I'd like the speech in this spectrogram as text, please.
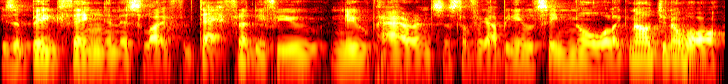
is a big thing in this life definitely for you new parents and stuff like that being able to say no like no do you know what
